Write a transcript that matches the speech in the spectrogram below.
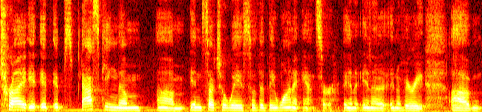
trying. It, it, it's asking them um, in such a way so that they want to answer in in a in a very um,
